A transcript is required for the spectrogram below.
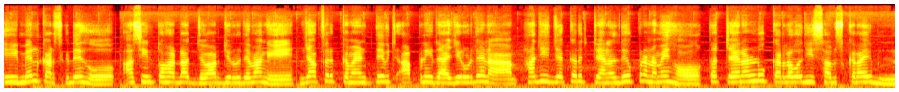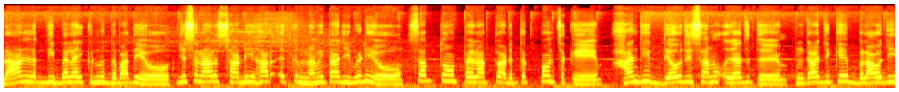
ਈਮੇਲ ਕਰ ਸਕਦੇ ਹੋ। ਅਸੀਂ ਤੁਹਾਡਾ ਜਵਾਬ ਜ਼ਰੂਰ ਦੇਵਾਂਗੇ, ਜਾਂ ਫਿਰ ਕਮੈਂਟ ਦੇ ਵਿੱਚ ਆਪਣੀ ਰਾਏ ਜ਼ਰੂਰ ਦੇਣਾ। ਹਾਂਜੀ, ਜੇਕਰ ਚੈਨਲ ਦੇ ਉੱਪਰ ਨਵੇਂ ਹੋ, ਤਾਂ ਚੈਨਲ ਨੂੰ ਕਰ ਲਵੋ ਜੀ ਸਬਸਕ੍ਰਾਈਬ ਨਾਲ ਲੱਗਦੀ ਬੈਲ ਆਈਕਨ ਨੂੰ ਦਬਾ ਦਿਓ, ਜਿਸ ਨਾਲ ਸਾਡੀ ਹਰ ਇੱਕ ਨਵੀਂ ਤਾਜੀ ਵੀਡੀਓ ਸਭ ਤੋਂ ਪਹਿਲਾਂ ਤੁਹਾਡੇ ਤੱਕ ਪਹੁੰਚ ਸਕੇ। ਹਾਂਜੀ, ਦਿਓ ਜੀ ਸਾਨੂੰ ਇਜਾਜ਼ਤ। ਗੱਜ ਕੇ ਬੁਲਾਓ ਜੀ,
